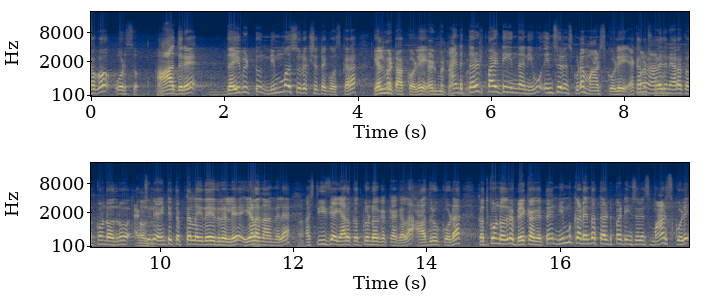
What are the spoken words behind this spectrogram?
ತಗೋ ಓಡಿಸು. ಆದರೆ ದಯವಿಟ್ಟು ನಿಮ್ಮ ಸುರಕ್ಷತೆಗೋಸ್ಕರ ಹೆಲ್ಮೆಟ್ ಹಾಕೊಳ್ಳಿ. ಅಂಡ್ ಥರ್ಡ್ ಪಾರ್ಟಿಯಿಂದ ನೀವು ಇನ್ಶೂರೆನ್ಸ್ ಕೂಡ ಮಾಡಿಸ್ಕೊಳ್ಳಿ. ಯಾಕಂದ್ರೆ ನಾಳೆ ದಿನ ಯಾರೋ ಕತ್ಕೊಂಡು ಹೋದ್ರು. ಆಕ್ಚುಲಿ ಆಂಟಿ ತೆಪ್ಟೆಲ್ಲ ಇದೆ ಇದರಲ್ಲಿ. ಹೇಳೋಣ ಆಮೇಲೆ. ಅಷ್ಟು ಈಸಿಯಾಗಿ ಯಾರು ಕತ್ಕೊಂಡು ಹೋಗೋಕ್ಕಾಗಲ್ಲ. ಆದರೂ ಕೂಡ ಕತ್ಕೊಂಡು ಹೋದ್ರೆ ಬೇಕಾಗುತ್ತೆ. ನಿಮ್ಮ ಕಡೆಯಿಂದ ಥರ್ಡ್ ಪಾರ್ಟಿ ಇನ್ಶೂರೆನ್ಸ್ ಮಾಡಿಸ್ಕೊಳ್ಳಿ.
